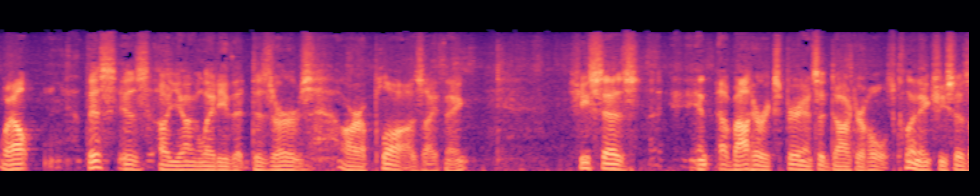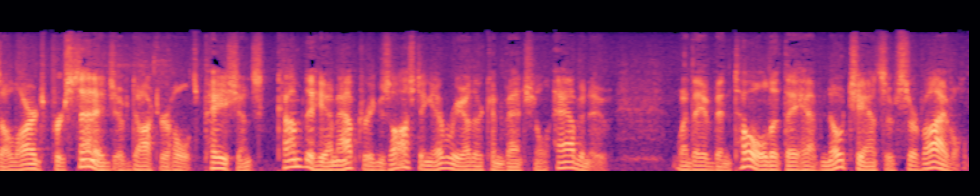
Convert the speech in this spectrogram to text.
Well, this is a young lady that deserves our applause, I think. She says in, about her experience at Dr. Holt's clinic, she says a large percentage of Dr. Holt's patients come to him after exhausting every other conventional avenue when they have been told that they have no chance of survival.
